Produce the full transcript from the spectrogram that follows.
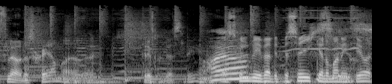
flödesschema över trippeldestilleringen. Ja, Jag ja. skulle bli väldigt besviken om man inte gör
